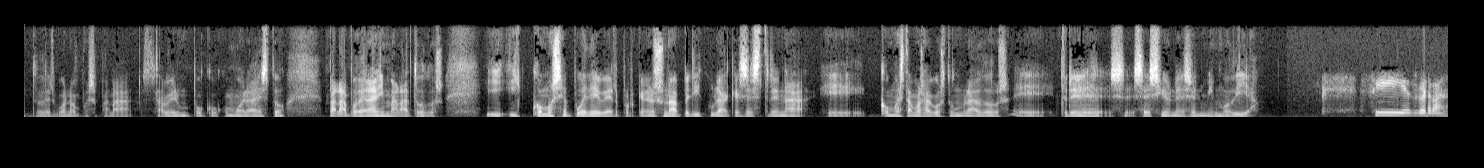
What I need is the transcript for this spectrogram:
Entonces, bueno, pues para saber un poco cómo era esto, para poder animar a todos. ¿Y, cómo se puede ver? Porque no es una película que se estrena eh, como estamos acostumbrados, eh, tres sesiones el mismo día. Sí, es verdad.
